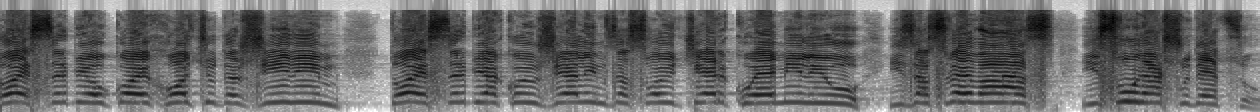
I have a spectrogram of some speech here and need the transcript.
To je Srbija u kojoj hoću da živim. To je Srbija koju želim za svoju čerku Emiliju i za sve vas i svu našu decu.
